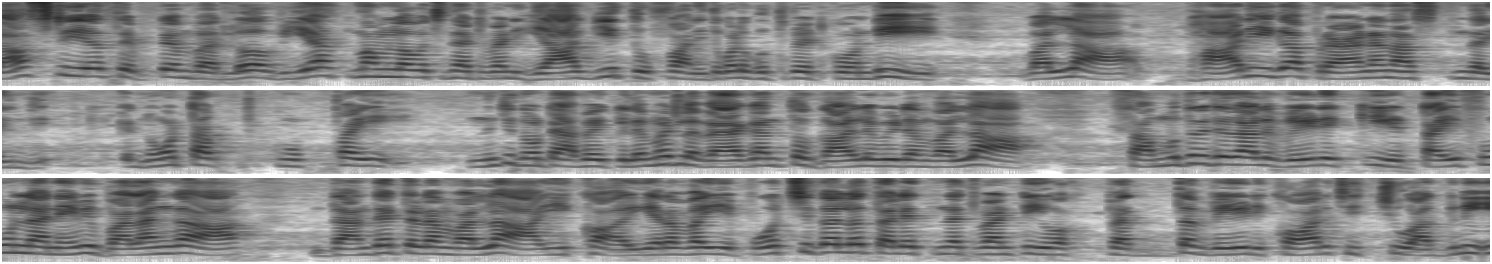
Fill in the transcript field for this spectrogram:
లాస్ట్ ఇయర్ సెప్టెంబర్లో వియత్నాంలో వచ్చినటువంటి యాగి తుఫాన్ ఇది కూడా గుర్తుపెట్టుకోండి. వల్ల భారీగా ప్రాణ నష్టం జరిగింది నూట ముప్పై నుంచి నూట యాభై కిలోమీటర్ల వేగంతో గాలి వేయడం వల్ల సముద్ర జలాలు వేడెక్కి టైఫూన్లు అనేవి బలంగా దందెత్తడం వల్ల ఈ కా ఇరవై పోర్చుగల్లో తలెత్తినటువంటి ఒక పెద్ద వేడి కారు చిచ్చు అగ్ని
